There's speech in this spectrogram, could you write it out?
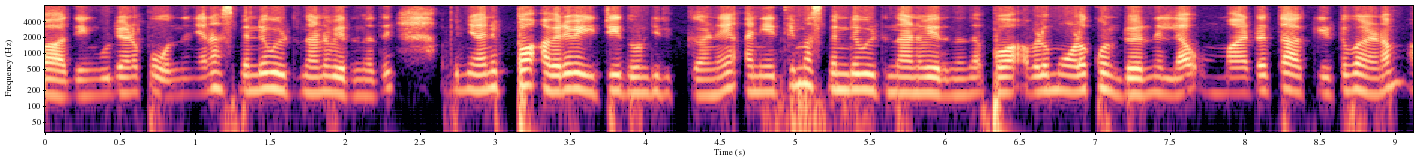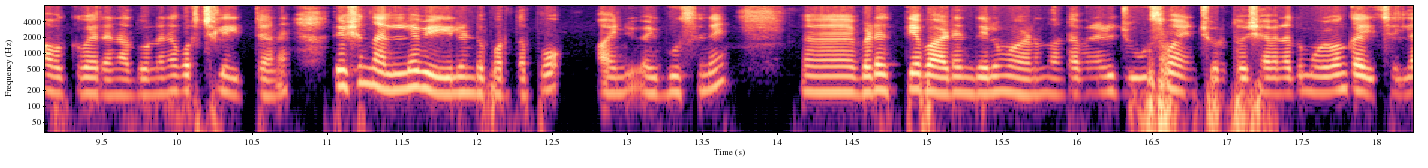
ബാധയും കൂടിയാണ് പോകുന്നത്. ഞാൻ ഹസ്ബൻഡ് വീട്ടിൽ നിന്നാണ് വരുന്നത്. അപ്പോൾ ഞാനിപ്പോൾ അവരെ വെയിറ്റ് ചെയ്തുകൊണ്ടിരിക്കുകയാണ്. അനിയത്തിയും ഹസ്ബൻഡ് വീട്ടിൽ നിന്നാണ് വരുന്നത്. അപ്പോൾ അവൾ മോളെ കൊണ്ടുവരുന്നില്ല. ഉമ്മാരുടെ ആക്കിയിട്ട് വേണം അവൾക്ക് വരാൻ. അതുകൊണ്ട് തന്നെ കുറച്ച് ലേറ്റ് ആണ്. അത്യാവശ്യം നല്ല വെയിലുണ്ട് പുറത്തപ്പോൾ ഐബൂസിന് ഇവിടെ എത്തിയ പാടെ എന്തെങ്കിലും വേണം എന്നിട്ട് അവനൊരു ജ്യൂസ് വാങ്ങിച്ചു കൊടുത്തു. പക്ഷെ അവനത് മുഴുവൻ കഴിച്ചില്ല.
